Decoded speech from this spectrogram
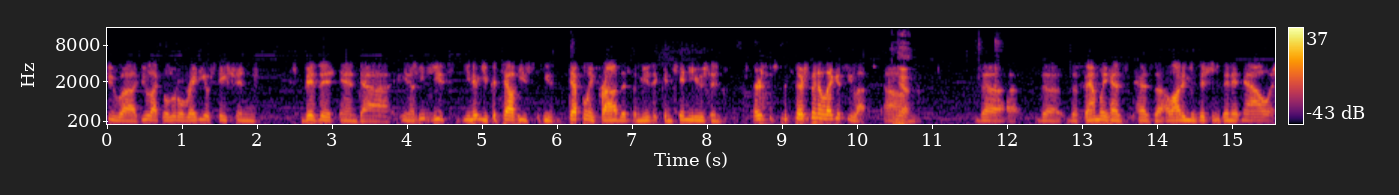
to uh, do like a little radio station visit, and uh, you know he, he's you know you could tell he's he's definitely proud that the music continues, and there's there's been a legacy left. Um, yeah. The the the family has has a lot of musicians in it now, and,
